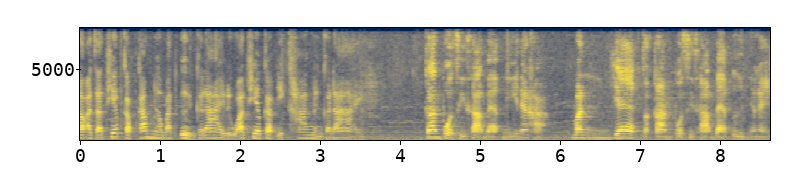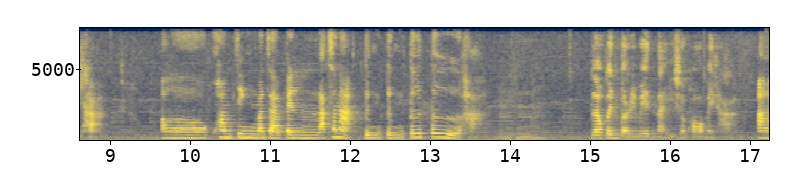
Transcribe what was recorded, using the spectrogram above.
เราอาจจะเทียบกับกล้ามเนื้อมัดอื่นก็ได้ หรือว่าเทียบกับอีกข้างหนึ่งก็ได้ การปวดศีรษะแบบนี้นะคะมันแยกจากการปวดศีรษะแบบอื่นยังไงคะความจริงมันจะเป็นลักษณะตึงๆตื้อๆค่ะ แล้วเป็นบริเวณไหนเฉพาะไหมคะอา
